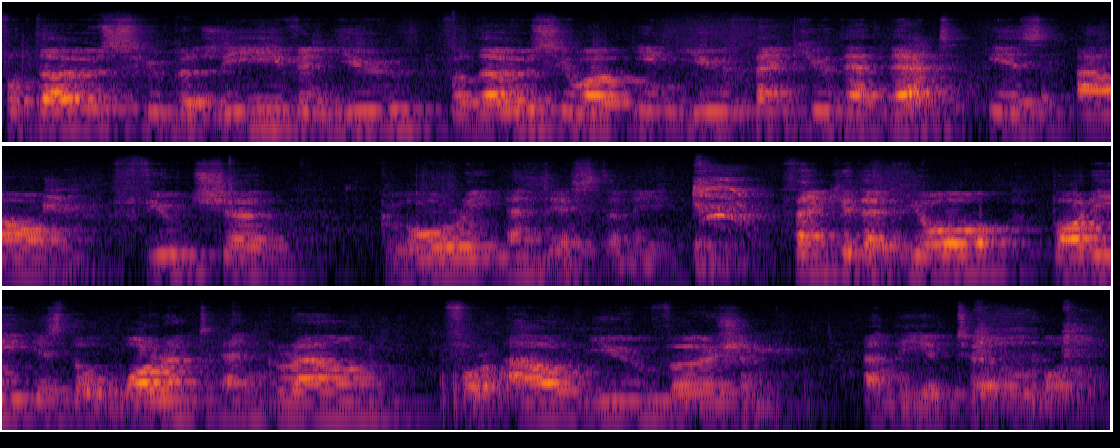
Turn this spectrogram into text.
for those who believe in you, for those who are in you, thank you that that is our future glory and destiny. Thank you that your body is the warrant and ground for our new version and the eternal body.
